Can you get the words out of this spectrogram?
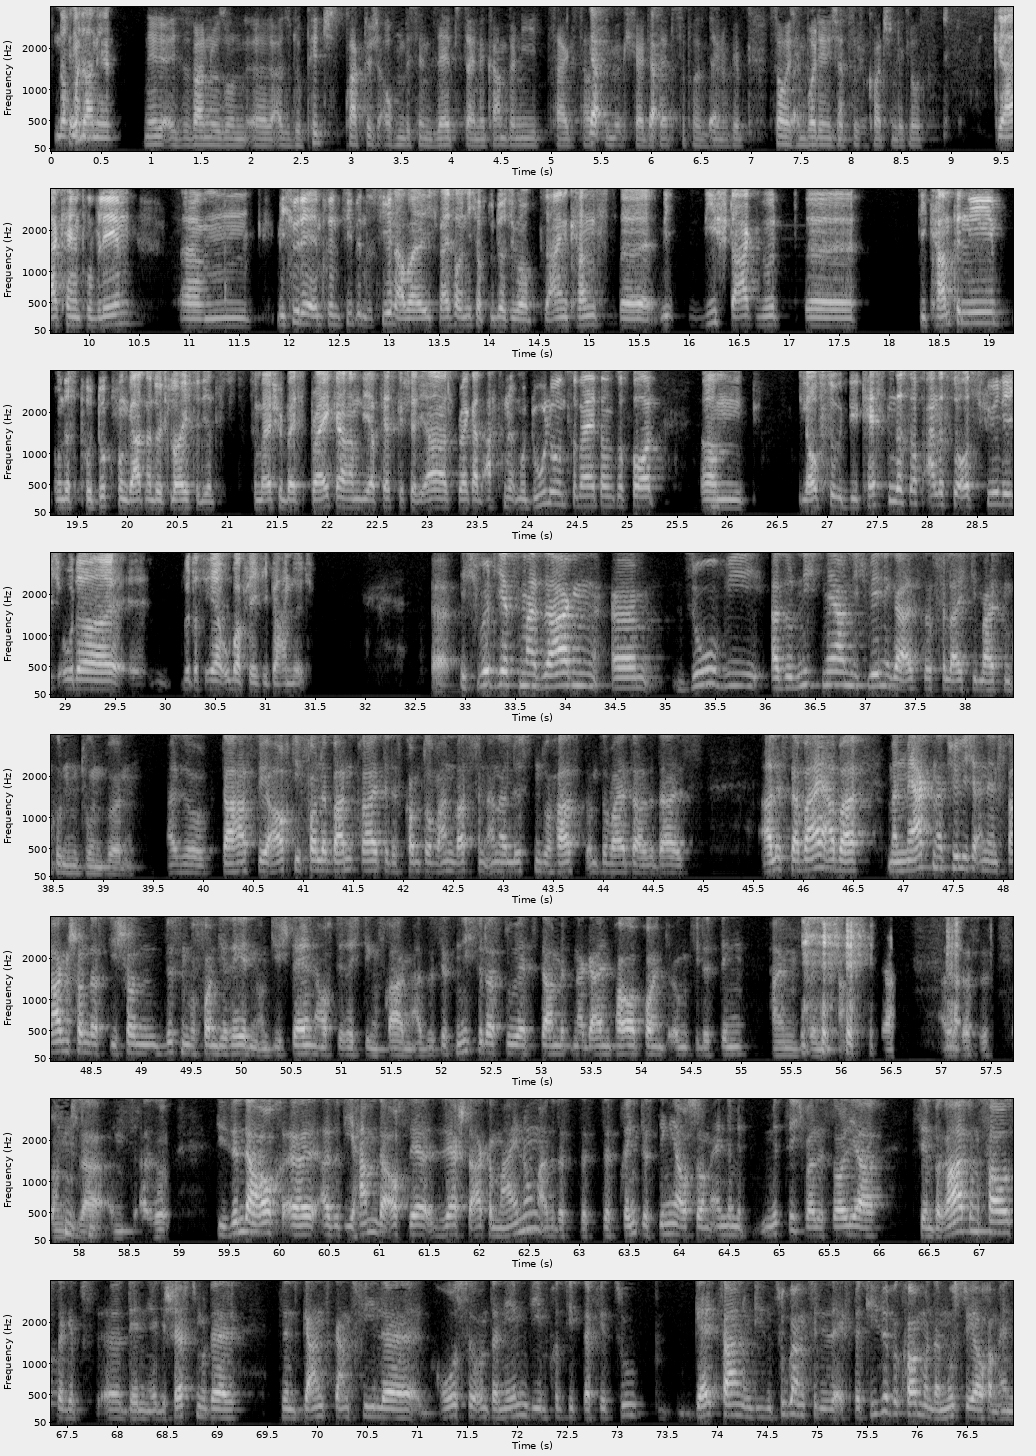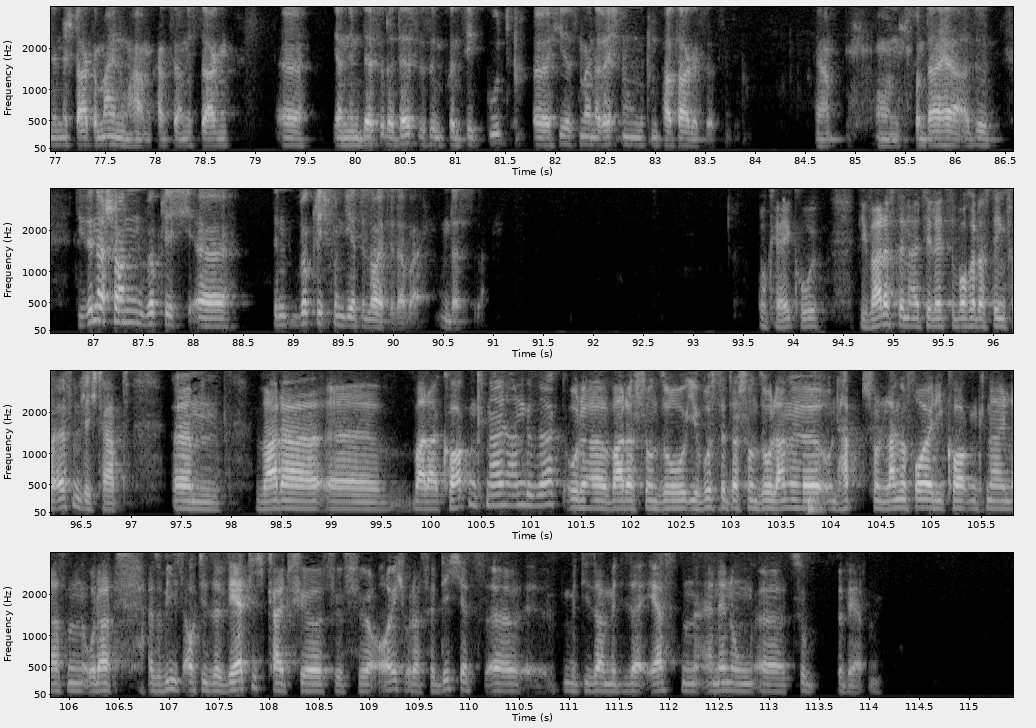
Nochmal, Daniel. Nee, es war nur so ein, äh, also du pitchst praktisch auch ein bisschen selbst deine Company, zeigst, hast Ja. die Möglichkeit, Ja. dich selbst zu präsentieren. Okay. Sorry, ich wollte nicht dazwischen quatschen, leg los. Gar kein Problem. Ähm, mich würde im Prinzip interessieren, aber ich weiß auch nicht, ob du das überhaupt sagen kannst. Äh, wie, wie stark wird äh, die Company und das Produkt von Gartner durchleuchtet? Jetzt zum Beispiel bei Spriker haben die ja festgestellt, ja, Spriker hat 800 Module und so weiter und so fort. Ähm, glaubst du, die testen das auch alles so ausführlich oder äh, wird das eher oberflächlich behandelt? Äh, Ich würde jetzt mal sagen, ähm, so wie, also nicht mehr und nicht weniger, als das vielleicht die meisten Kunden tun würden. Also da hast du ja auch die volle Bandbreite, das kommt darauf an, was für einen Analysten du hast und so weiter. Also da ist alles dabei, aber man merkt natürlich an den Fragen schon, dass die schon wissen, wovon die reden und die stellen auch die richtigen Fragen. Also es ist jetzt nicht so, dass du jetzt da mit einer geilen PowerPoint irgendwie das Ding heimbringen kannst. Ja. Also Ja. das ist schon klar. Und also die sind da auch, äh, also die haben da auch sehr, sehr starke Meinung. Also das, das, das bringt das Ding ja auch so am Ende mit, mit sich, weil es soll ja, es ist ja ein Beratungshaus, da gibt es äh, ihr Geschäftsmodell, sind ganz, ganz viele große Unternehmen, die im Prinzip dafür zu Geld zahlen, um diesen Zugang zu dieser Expertise bekommen. Und dann musst du ja auch am Ende eine starke Meinung haben. Kannst ja auch nicht sagen, äh, ja, nimm das oder das, ist im Prinzip gut, äh, hier ist meine Rechnung mit ein paar Tagessätzen. Ja, und von daher, also die sind da schon wirklich, äh, sind wirklich fundierte Leute dabei, um das zu sagen. Okay, cool. Wie war das denn, als ihr letzte Woche das Ding veröffentlicht habt? Ähm, war da, äh, war da Korkenknallen angesagt oder war das schon so, ihr wusstet das schon so lange und habt schon lange vorher die Korken knallen lassen? Oder also wie ist auch diese Wertigkeit für, für, für euch oder für dich jetzt äh, mit, dieser, mit dieser ersten Ernennung äh, zu bewerten?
